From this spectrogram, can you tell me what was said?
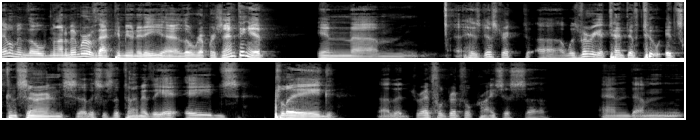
Edelman, though not a member of that community, uh, though representing it in um, his district, uh, was very attentive to its concerns. Uh, this was the time of the AIDS plague, uh, the dreadful, dreadful crisis, and um,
